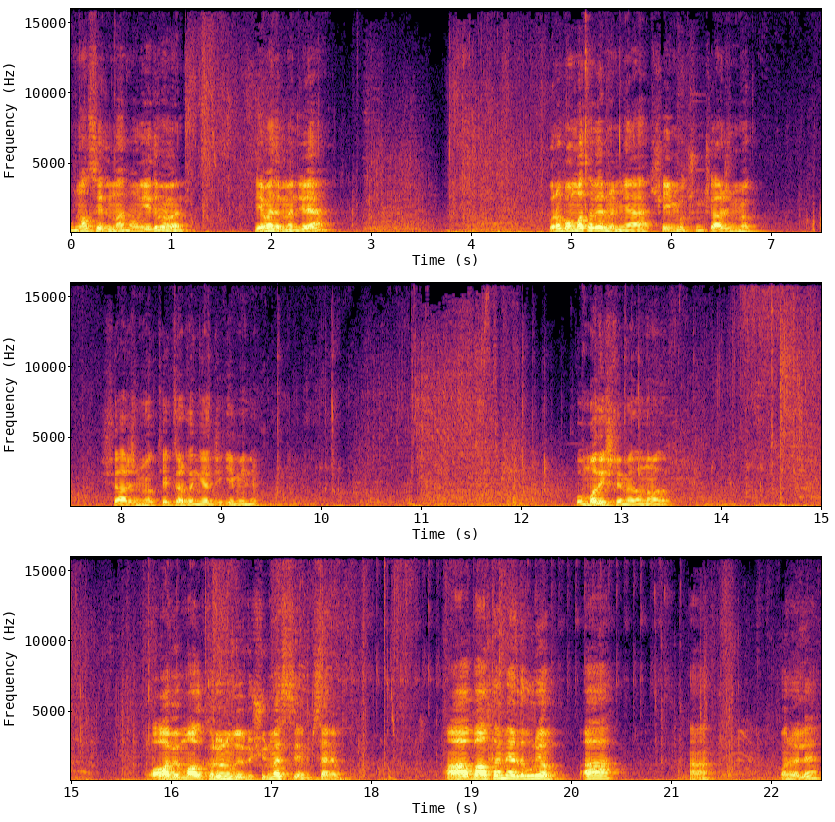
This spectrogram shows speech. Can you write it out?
Onu nasıl yedim lan? Onu yedim mi ben? Yemedim bence ya. Buna bomba atabilir miyim ya? Şeyim yok çünkü şarjım yok. Şarjım yok tekrardan gelecek eminim. Bomba da işlemiyor anlamadım. Abi Malkarion'u da düşürmezsin. Bir saniye. Aa baltam yerde vuruyorum. Aa. Ha. O ne öyle?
